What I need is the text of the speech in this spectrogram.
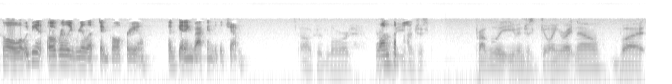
goal, what would be an overly realistic goal for you of getting back into the gym? Oh, good lord! Probably even just probably even just going right now, but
